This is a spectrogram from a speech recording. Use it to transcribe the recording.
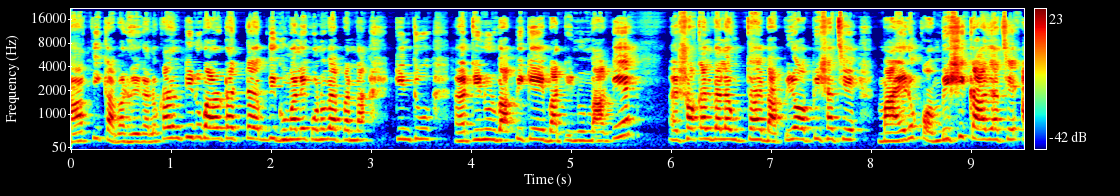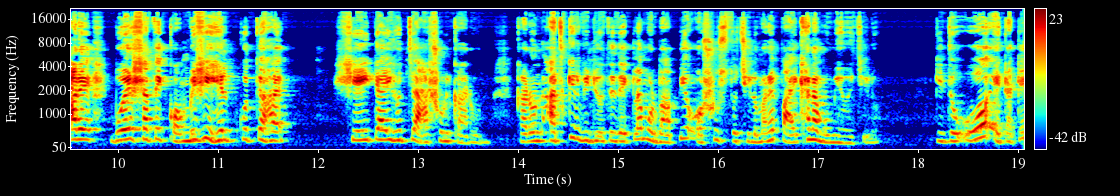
রাতই কাবার হয়ে গেল। কারণ টিনু বারোটা একটা অবধি ঘুমালে কোনো ব্যাপার না। কিন্তু টিনুর বাপিকে বা টিনুর মাকে সকালবেলা উঠতে হয়, বাপিরও অফিস আছে, মায়েরও কম বেশি কাজ আছে। আরে বইয়ের সাথে কম বেশি হেল্প করতে হয়। সেইটাই হচ্ছে আসল কারণ। কারণ আজকের ভিডিওতে দেখলাম ওর বাপি অসুস্থ ছিল মানে পায়খানা বমি হয়েছিল। কিন্তু ও এটাকে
